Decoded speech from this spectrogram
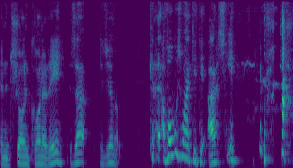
and Sean Connery? Is that did you ever can, I- I've always wanted to ask you.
